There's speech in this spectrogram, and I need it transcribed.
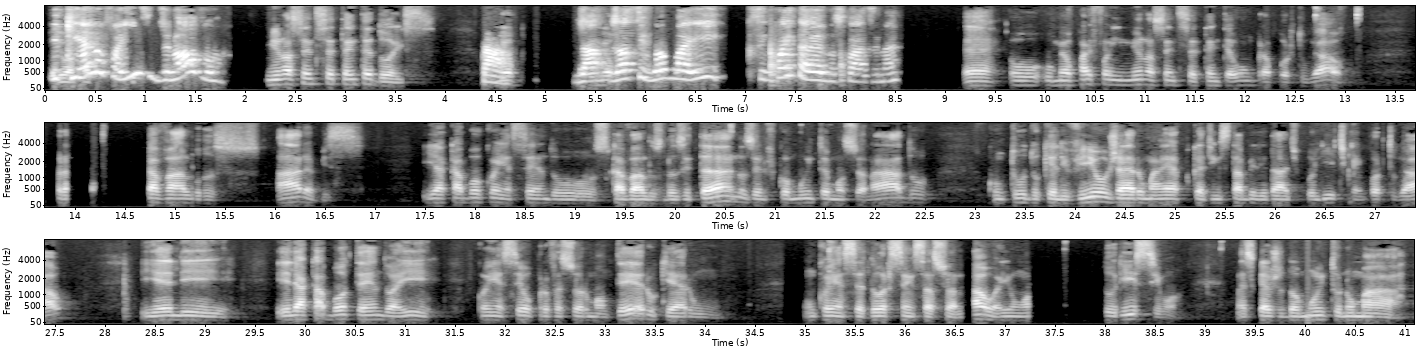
E eu... que ano foi isso, de novo? 1972. Tá. Meu, já, meu... já se vão aí 50 anos quase, né? É, o, o meu pai foi em 1971 para Portugal para cavalos árabes e acabou conhecendo os cavalos lusitanos. Ele ficou muito emocionado com tudo que ele viu. Já era uma época de instabilidade política em Portugal e ele ele acabou tendo aí conheceu o professor Monteiro, que era um, um conhecedor sensacional, aí um duríssimo, mas que ajudou muito numa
